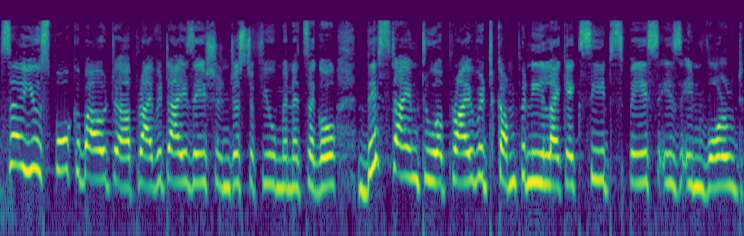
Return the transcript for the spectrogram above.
So you spoke about uh, privatization just a few minutes ago. This time, to a private company like Exceed Space is involved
